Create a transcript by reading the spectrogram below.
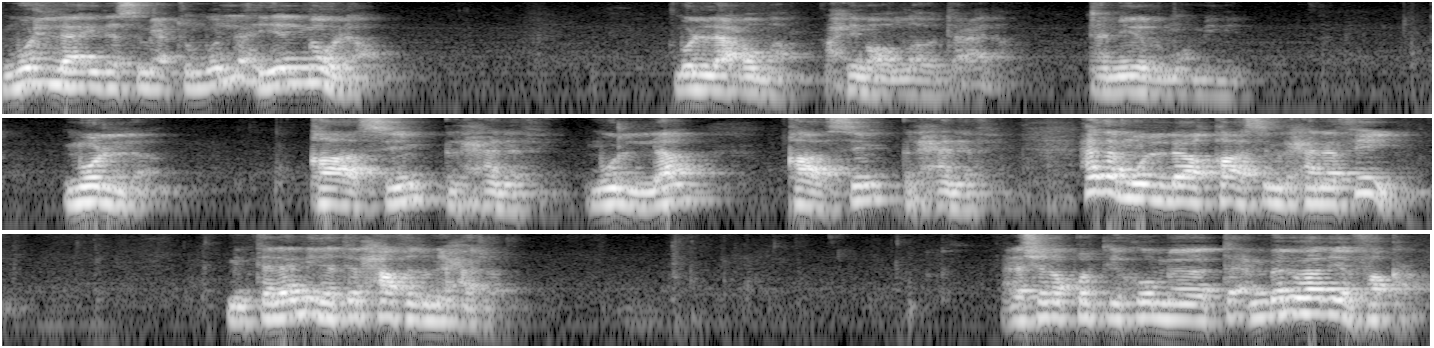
ملا إذا سمعتم ملا هي المولى. ملا عمر رحمه الله تعالى أمير المؤمنين. ملا قاسم الحنفي ملا قاسم الحنفي. هذا ملا قاسم الحنفي من تلاميذة الحافظ بن حجر. علشان قلت لكم تأملوا هذه الفقرة؟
